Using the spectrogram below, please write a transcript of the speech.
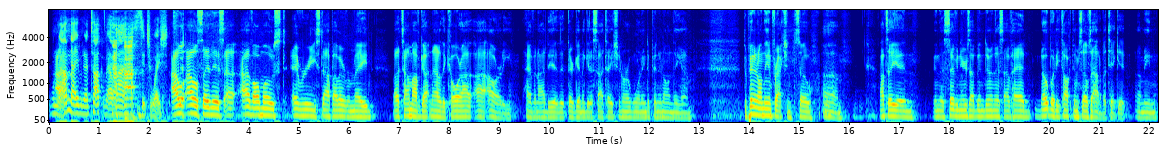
Well, I'm not even going to talk about my situation. I will, I will say this: uh, I've almost every stop I've ever made. By the time I've gotten out of the car, I, I already have an idea that they're going to get a citation or a warning, depending on the um, depending on the infraction. So um, I'll tell you, in in the seven years I've been doing this, I've had nobody talk themselves out of a ticket. I mean,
